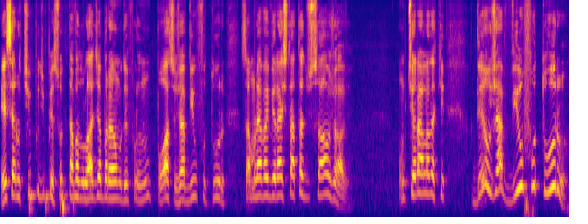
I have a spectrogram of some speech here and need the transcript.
Esse era o tipo de pessoa que estava do lado de Abraão. Deus falou: Não posso, eu já vi o futuro. Essa mulher vai virar estátua de sal, jovem. Vamos tirar ela daqui. Deus já viu o futuro.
